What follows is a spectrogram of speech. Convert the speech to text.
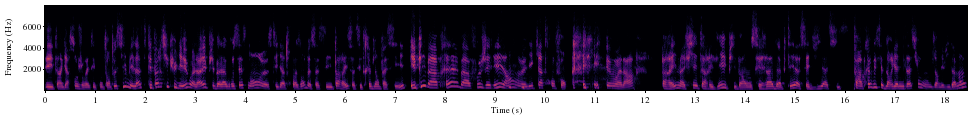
été un garçon, j'aurais été contente aussi. Mais là c'était particulier, voilà. Et puis bah la grossesse, non, euh, c'était il y a trois ans, bah ça c'est pareil, ça s'est très bien passé. Et puis bah après, bah faut gérer hein, les quatre enfants. voilà pareil, ma fille est arrivée et puis ben on s'est réadapté à cette vie à six. Enfin après oui c'est de l'organisation hein, bien évidemment,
